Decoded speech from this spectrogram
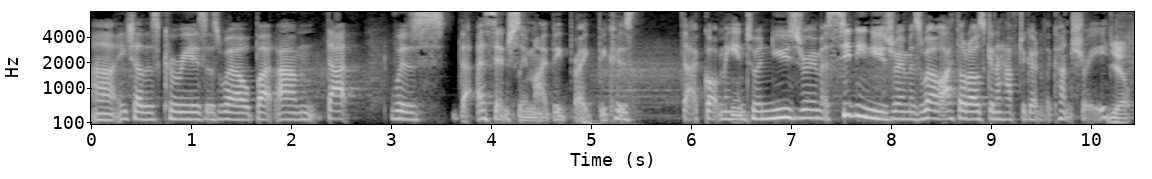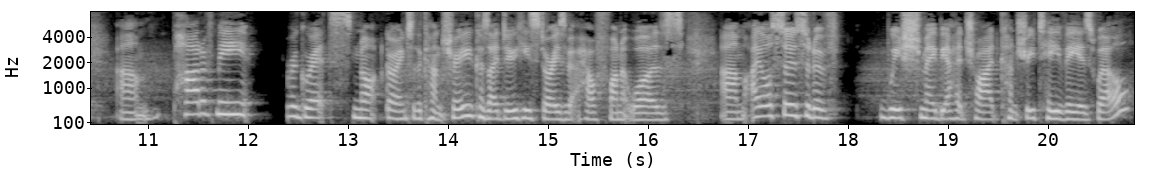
uh, each other's careers as well. But um, that was essentially my big break because that got me into a newsroom, a Sydney newsroom as well. I thought I was going to have to go to the country. Yeah. Um, part of me regrets not going to the country because I do hear stories about how fun it was. Um, I also sort of wish maybe I had tried country TV as well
